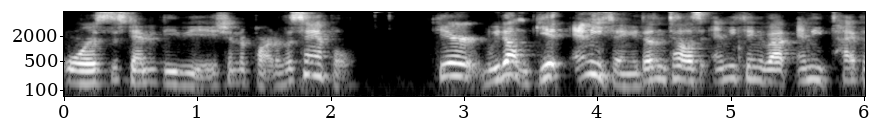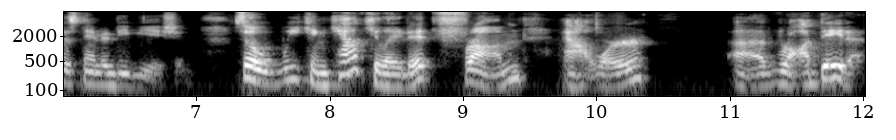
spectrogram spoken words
or is the standard deviation a part of a sample? Here, we don't get anything. It doesn't tell us anything about any type of standard deviation. So we can calculate it from our uh, raw data.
